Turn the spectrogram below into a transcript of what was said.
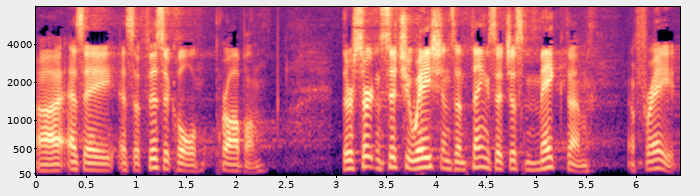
uh, as, a, as a physical problem. There are certain situations and things that just make them afraid.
